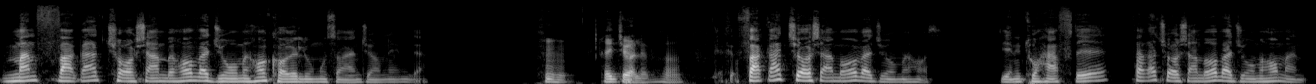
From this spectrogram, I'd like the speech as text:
من فقط چهارشنبه ها و جمعه ها کار لوموس رو انجام نمیدم. خیلی جالب. فقط چهارشنبه ها و جمعه هاست یعنی تو هفته فقط چهارشنبه ها و جمعه ها من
